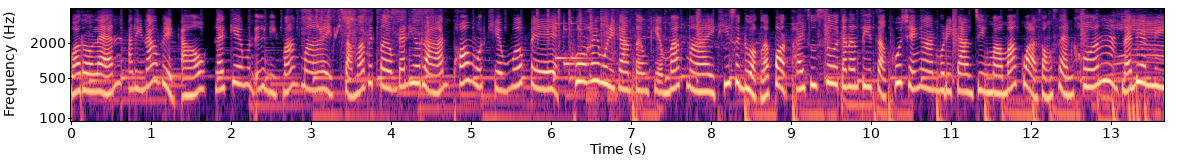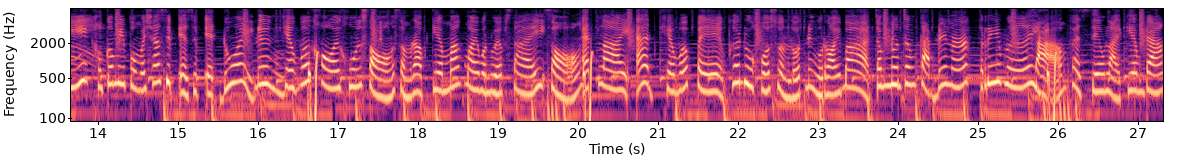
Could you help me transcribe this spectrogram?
Valorant Arena Breakout และเกมอื่นๆอีกมากมาย สามารถไปเติมได้ที่ร้าน พ่อมดเคเวอร์เปผู้ให้บริการเติมเกมมากมาย ที่สะดวกและปลอดภัยสุดๆการันตีจากผู้ใช้งานบริการจริงมามากกว่า 200,000 คน และเดือนนี้เขาก็มีโปรโมชั่น 11 11 ด้วย 1. เคเวอร์คอยคูณ 2สำหรับเกมมากมายบนเว็บไซต์ 2. แอดไลน์แอดเคเวอร์เปเพื่อดูโค้ดส่วนลด 100 บาทจำนวนจำกัดด้วยนะ รีบเลย 3. แฟลชเซลหลายเกมดัง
